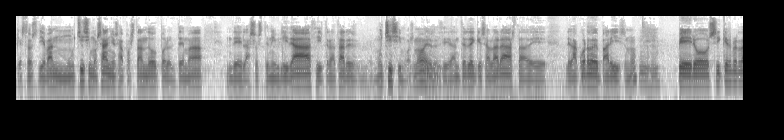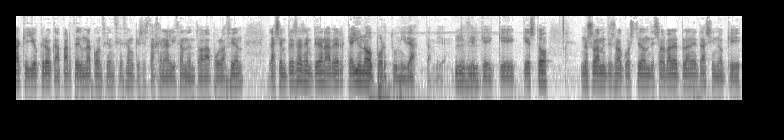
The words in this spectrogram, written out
que estos llevan muchísimos años apostando por el tema de la sostenibilidad y tratar muchísimos, ¿no? Es decir, antes de que se hablara hasta de, del Acuerdo de París, ¿no? Pero sí que es verdad que yo creo que aparte de una concienciación que se está generalizando en toda la población, las empresas empiezan a ver que hay una oportunidad también. Es decir, que, que, esto no solamente es una cuestión de salvar el planeta, sino que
